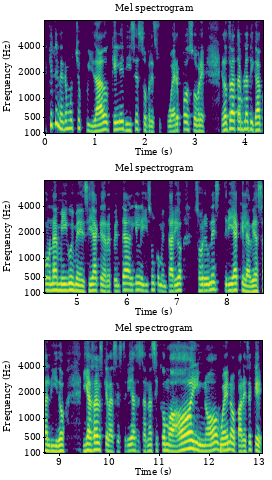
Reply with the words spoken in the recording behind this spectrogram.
Hay que tener mucho cuidado qué le dices sobre su cuerpo, sobre... El otro día también platicaba con un amigo y me decía que de repente alguien le hizo un comentario sobre una estría que le había salido y ya sabes que las estrías están así como, ay, no, bueno, parece que,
